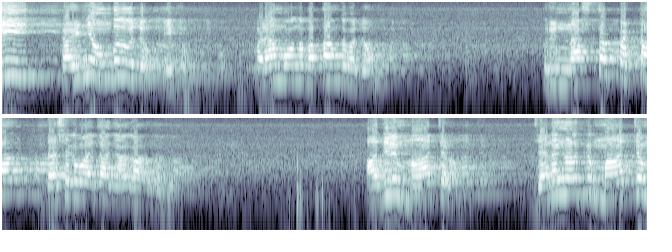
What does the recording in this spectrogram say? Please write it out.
ഈ കഴിഞ്ഞ ഒമ്പത് കൊല്ലവും ഇപ്പൊ വരാൻ പോകുന്ന പത്താമത്തെ കൊല്ലവും ഒരു നഷ്ടപ്പെട്ട ദശകമായിട്ടാണ് ഞാൻ കാണുന്നത്. അതിന് മാറ്റണം. ജനങ്ങൾക്ക് മാറ്റം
